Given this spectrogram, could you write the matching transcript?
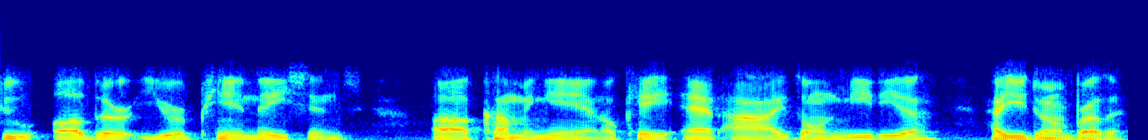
to other European nations uh, coming in. Okay, at Eyes on Media, how you doing, brother?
